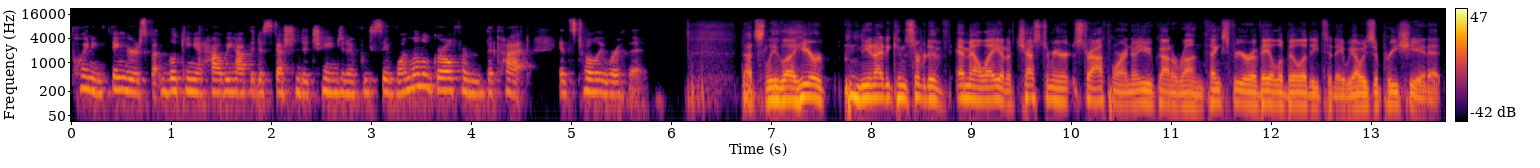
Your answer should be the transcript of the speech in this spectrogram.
pointing fingers, but looking at how we have the discussion to change. And if we save one little girl from the cut, it's totally worth it. That's Leela Aheer, the United Conservative MLA out of Chestermere, Strathmore. I know you've got to run. Thanks for your availability today. We always appreciate it.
